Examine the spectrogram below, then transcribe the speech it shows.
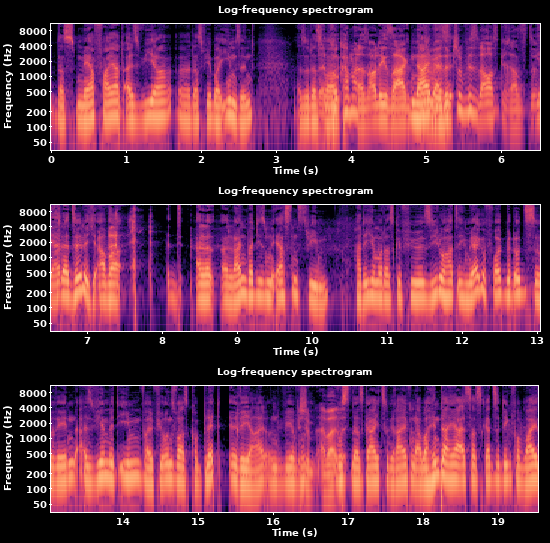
das mehr feiert, als wir, äh, dass wir bei ihm sind. Also das war so kann man das auch nicht sagen. Nein, also wir also- sind schon ein bisschen ausgerastet. Ja, natürlich, aber allein bei diesem ersten Stream hatte ich immer das Gefühl, Sido hat sich mehr gefreut, mit uns zu reden, als wir mit ihm, weil für uns war es komplett irreal und wir Stimmt, wussten das gar nicht zu greifen. Aber hinterher, als das ganze Ding vorbei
